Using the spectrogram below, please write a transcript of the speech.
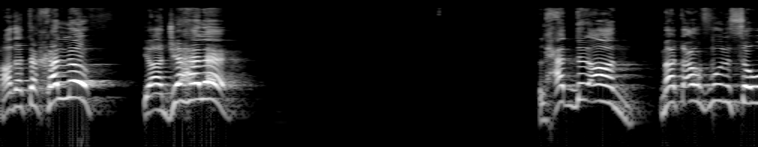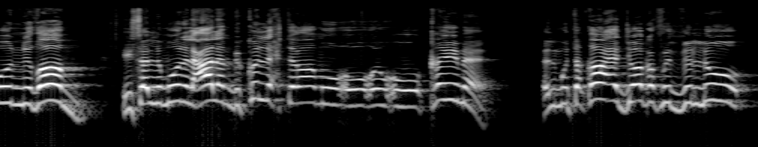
هذا تخلف يا جهلة. لحد الآن ما تعرفون تسوون نظام يسلمون العالم بكل احترام وقيمة. المتقاعد يوقف يذلوه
